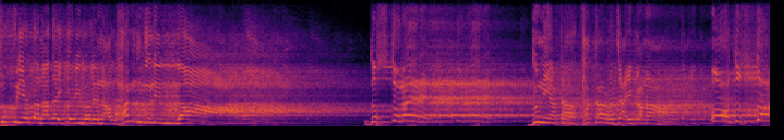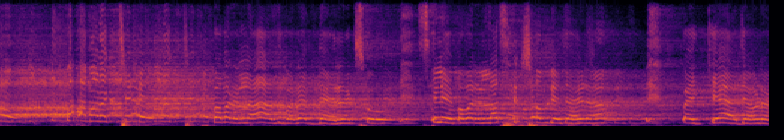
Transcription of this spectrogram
শুক্রিয়াতা আদায় করি বলেন, আলহামদুলিল্লাহ। দোস্তরে দুনিয়াটা থাকার জায়গা না। ও দোস্ত বাবা মারাচ্ছে বাবার লাশ বাবার দেয় রাখছো। ছেলে বাবার লাশের সামনে যায় না। কয় কে যাওড়া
